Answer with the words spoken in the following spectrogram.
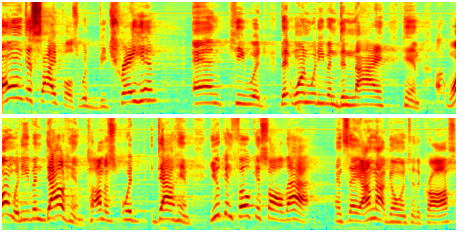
own disciples would betray him and he would that one would even deny him. Uh, one would even doubt him. Thomas would doubt him. You can focus all that and say i'm not going to the cross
